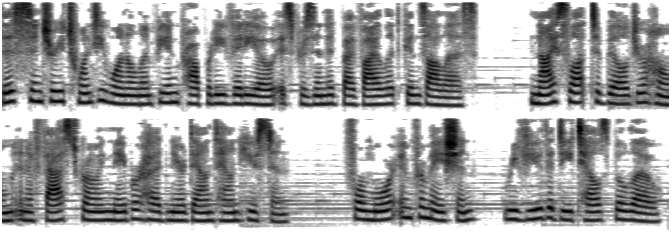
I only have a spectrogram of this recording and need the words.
This Century 21 Olympian property video is presented by Violet Gonzalez. Nice lot to build your home in a fast growing neighborhood near downtown Houston. For more information, review the details below.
